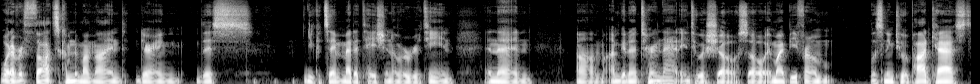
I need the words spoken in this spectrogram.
whatever thoughts come to my mind during this, you could say, meditation of a routine, and then um, I'm gonna turn that into a show. So it might be from listening to a podcast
